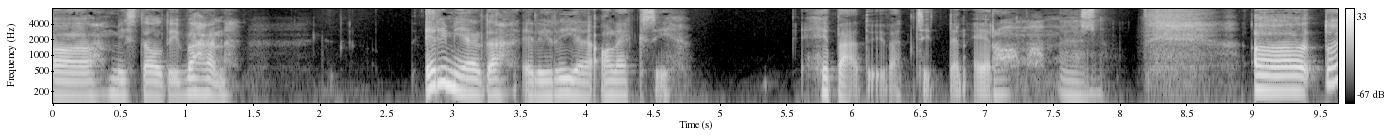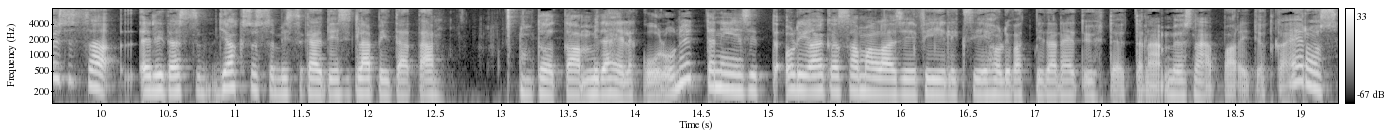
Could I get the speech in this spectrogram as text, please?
uh, mistä oltiin vähän eri mieltä, eli Ria ja Aleksi. He päätyivät sitten eroamaan mm. myös. Mm. Uh, toisessa, eli tässä jaksossa, missä käytiin sitten läpi tätä, tota, mitä heille kuuluu nyt, niin sitten oli aika samanlaisia fiiliksiä. He olivat pitäneet yhteyttä nämä, myös nämä parit, jotka eros.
